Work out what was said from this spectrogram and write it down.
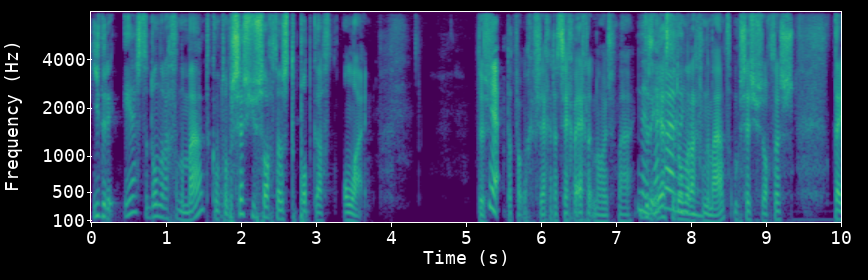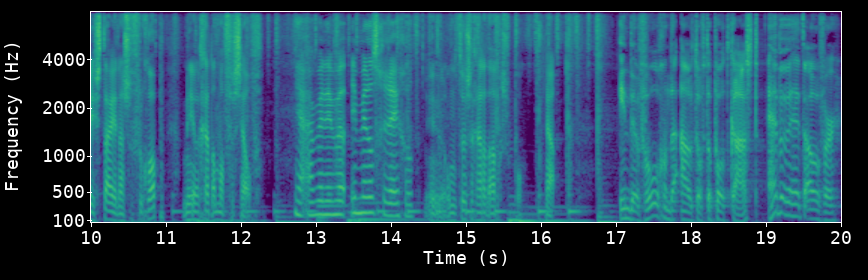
Iedere eerste donderdag van de maand komt om 6 uur 's ochtends de podcast online. Dus Ja. dat wil ik nog even zeggen. Dat zeggen we eigenlijk nooit. Maar iedere eerste donderdag van de maand om 6 uur 's ochtends. Thijs, sta je dan zo vroeg op? Nee, dat gaat allemaal vanzelf. Ja, hebben we inmi- inmiddels geregeld. En ondertussen gaat het soepel. Ja. In de volgende Out of the Podcast hebben we het over...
